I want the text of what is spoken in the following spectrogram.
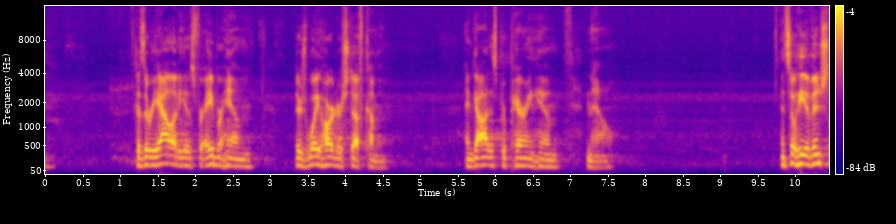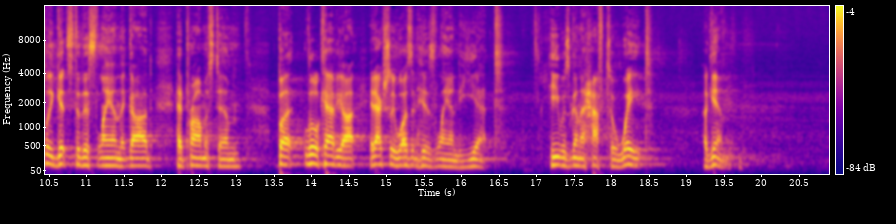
Because the reality is, for Abraham, there's way harder stuff coming. And God is preparing him now. And so he eventually gets to this land that God had promised him. But, little caveat, it actually wasn't his land yet. He was going to have to wait again.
